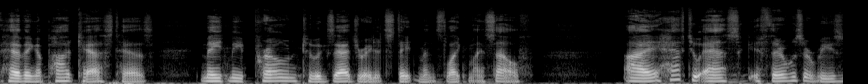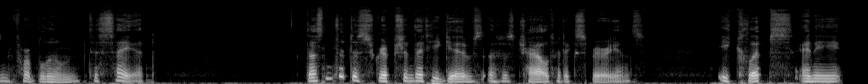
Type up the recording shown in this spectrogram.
having a podcast has made me prone to exaggerated statements like myself, I have to ask if there was a reason for Bloom to say it. Doesn't the description that he gives of his childhood experience eclipse any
